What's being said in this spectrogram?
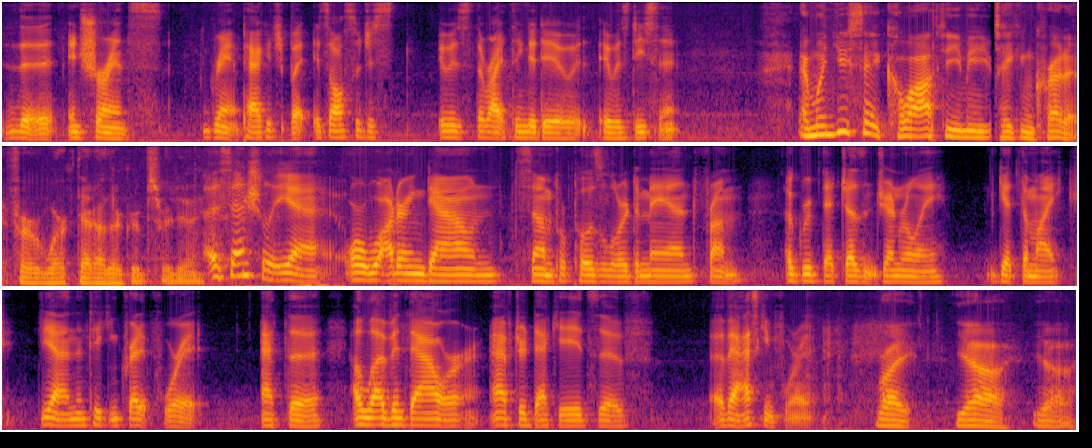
the insurance grant package, but it's also just, it was the right thing to do. It, it was decent. And when you say co opting, you mean taking credit for work that other groups were doing? Essentially, yeah. Or watering down some proposal or demand from a group that doesn't generally get the mic. Yeah, and then taking credit for it at the 11th hour after decades of, of asking for it. Right. Yeah, yeah.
